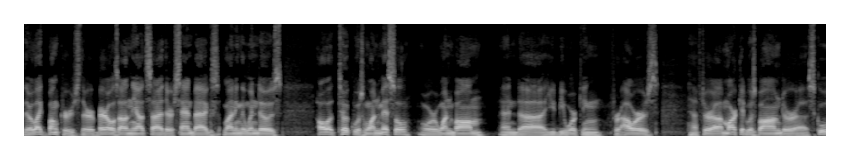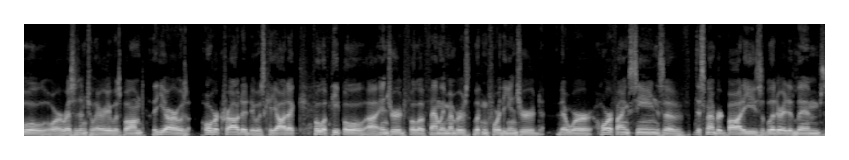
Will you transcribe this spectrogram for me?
They're like bunkers. There are barrels out on the outside, there are sandbags lining the windows. All it took was one missile or one bomb and uh, you'd be working for hours. After a market was bombed, or a school or a residential area was bombed, the ER was overcrowded. It was chaotic, full of people uh, injured, full of family members looking for the injured. There were horrifying scenes of dismembered bodies, obliterated limbs.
